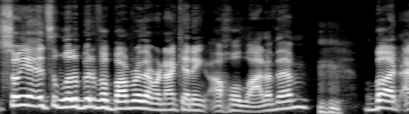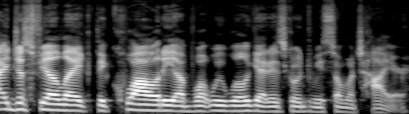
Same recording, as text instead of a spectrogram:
So yeah, it's a little bit of a bummer that we're not getting a whole lot of them, Mhm. but I just feel like the quality of what we will get is going to be so much higher.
